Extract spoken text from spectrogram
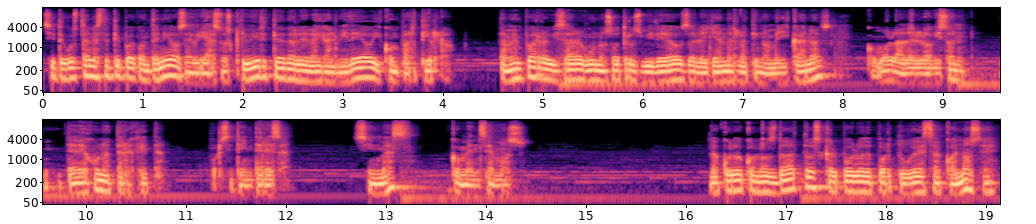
Si te gustan este tipo de contenidos, deberías suscribirte, darle like al video y compartirlo. También puedes revisar algunos otros videos de leyendas latinoamericanas, como la del lobizón. Te dejo una tarjeta, por si te interesa. Sin más, comencemos. De acuerdo con los datos que el pueblo de Portuguesa conoce,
